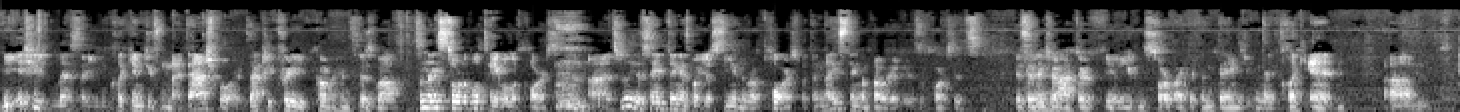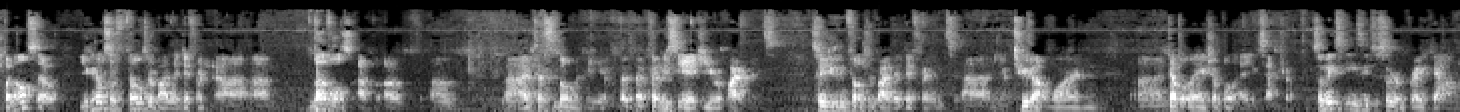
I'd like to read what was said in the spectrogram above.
the issues list that you can click into from that dashboard is actually pretty comprehensive as well. It's a nice sortable table, of course. Uh, it's really the same thing as what you'll see in the reports, but the nice thing about it is, of course, it's it's an interactive. You know, you can sort by different things. You can then click in, um, but also you can also filter by the different uh, um, levels of, of, of uh, accessibility WCAG requirements. So you can filter by the different, uh, you know, 2.1, uh, AA, AAA, etc. So it makes it easy to sort of break down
